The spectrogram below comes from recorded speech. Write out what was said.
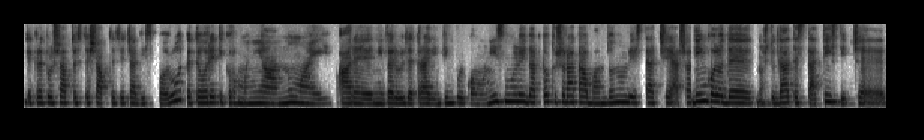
Decretul 770 a dispărut, că teoretic România nu mai are nivelul de trai din timpul comunismului, dar totuși rata abandonului este aceeași. Dincolo de, nu știu, date statistice,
